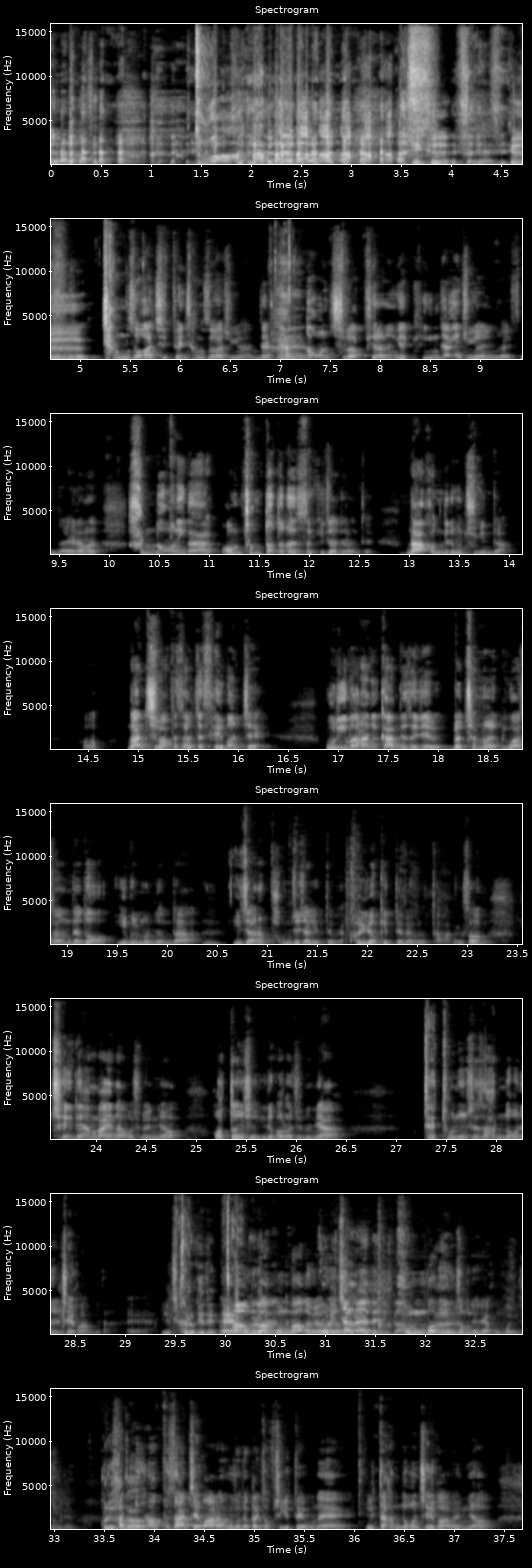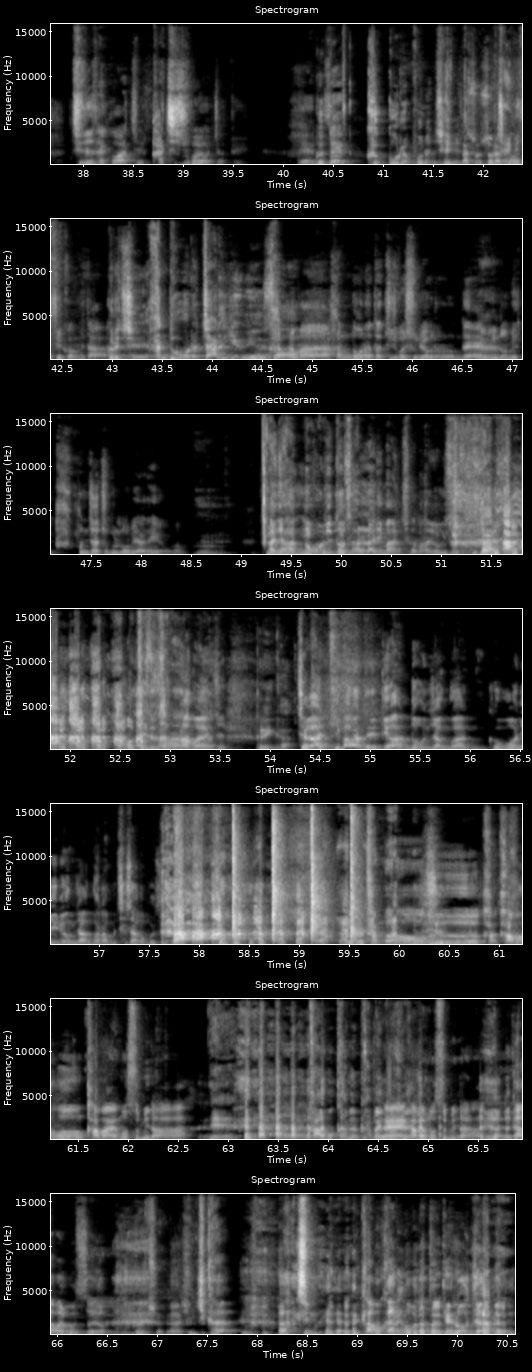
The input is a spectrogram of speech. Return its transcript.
두와. 아니 그 네. 그 장소가 집행 장소가 중요한데 한동훈 집 앞이라는 게 굉장히 중요한 이유가 있습니다. 왜냐면 한동훈이가 엄청 떠들었어 기자들한테 나 건드리면 죽인다. 어? 난 집 앞에서 할 때 세 번째 우리만 하니까 안 돼서 이제 몇천 명을 끌고 와서는데도 입을 못 연다. 음. 이자는 범죄자기 때문에 걸렸기 때문에 그렇다. 그래서 음. 최대한 많이 나오시면요 어떤 시- 일이 벌어지느냐 대통령실에서 한동훈을 제거합니다. 예. 그렇게 될 예, 거예요. 못, 막, 못 막으면 꼬리 잘라야 되니까. 공범이 네. 윤석열이야 공범 윤석열. 그러니까 한동훈 앞에서 안 제거 안 하면 윤석열까지 덮치기 때문에 일단 한동훈 제거하면요 지들 살 것 같지 같이 죽어요 어차피. 예, 근데 그 꼴을 보는 재미가 쏠쏠할 것 재밌을. 겁니다. 그렇지. 예. 한동훈을 자르기 위해서 아마 한동훈에다 뒤집어 씌우려 그러는데 음. 이놈이 혼자 죽을 놈이 아니에요. 음. 아니 한동훈이 더 살 날이 많잖아. 여기서 어떻게든 살아남아야지. 그러니까 제가 팁 하나 드릴게요. 한동훈 장관. 그 원희룡 장관 한번 찾아가 보세요. 그리고 참고로 그 가- 감옥은 가발 못 씁니다. 네. 감옥 가면 가발 네, 벗어야죠. 가발 못 씁니다. 가발 벗어요. 그렇죠. 어, 흉측한 아, 지금 감옥 가는 것보다 더 괴로운 장면.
